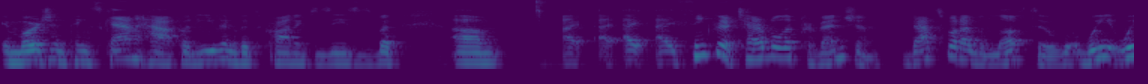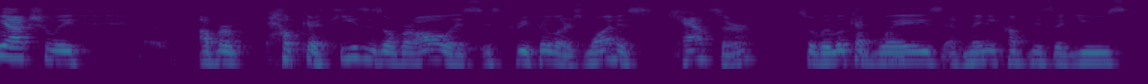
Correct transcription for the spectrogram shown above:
emergent things can happen even with chronic diseases, but um, I, I, I think we're terrible at prevention. That's what I would love to. We, we actually, our healthcare thesis overall is, is three pillars. One is cancer. So we look at ways at many companies that use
